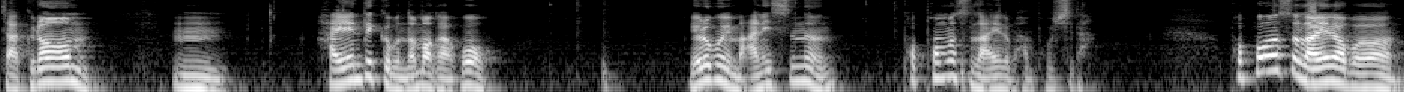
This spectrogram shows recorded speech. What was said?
자 그럼 음 high-end급은 넘어가고 여러분이 많이 쓰는 퍼포먼스 라인업 한번 봅시다. 퍼포먼스 라인업은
